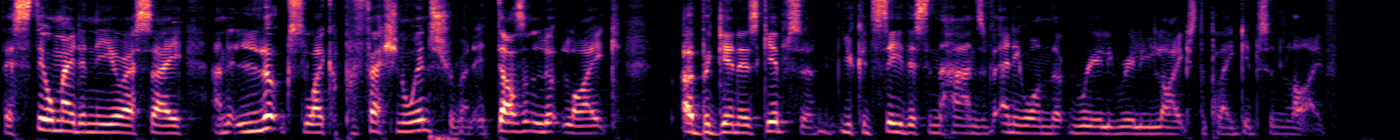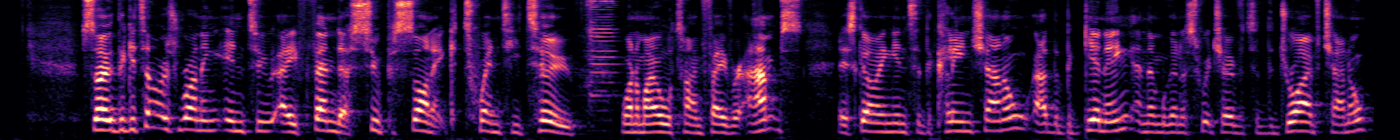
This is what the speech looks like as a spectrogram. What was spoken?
they're still made in the USA and it looks like a professional instrument. It doesn't look like a beginner's Gibson. You could see this in the hands of anyone that really, really likes to play Gibson live. So the guitar is running into a Fender Supersonic 22, one of my all-time favorite amps. It's going into the clean channel at the beginning, and then we're going to switch over to the drive channel.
